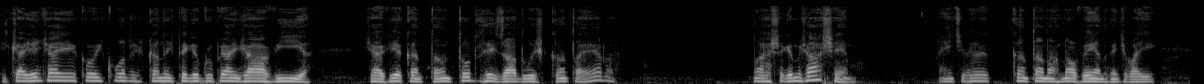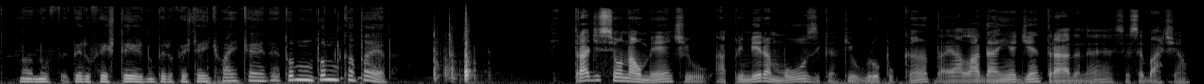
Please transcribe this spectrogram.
E que a gente aí, quando, a gente peguei o grupo, a gente já havia, já havia cantando, todos os hoje cantam ela, nós chegamos e já achamos. A gente vai cantando as novenas, que a gente vai no, no, pelo festejo, no pelo festejo, a gente vai, a gente, todo, mundo, todo mundo canta ela. Tradicionalmente, a primeira música que o grupo canta é a ladainha de entrada, né, seu Sebastião?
